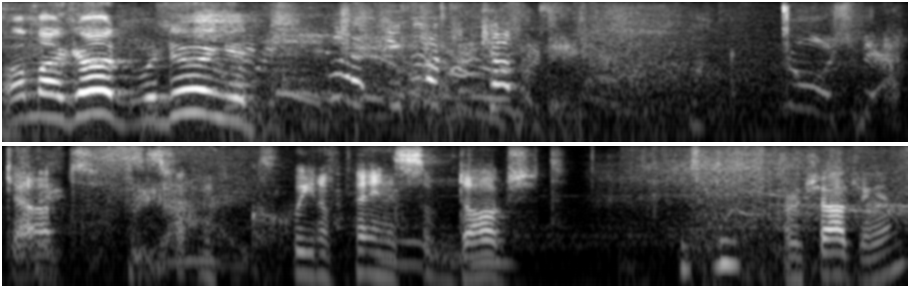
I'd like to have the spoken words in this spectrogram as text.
Oh my god, we're doing it! God, this fucking Queen of Pain is some dog shit. now. I'm charging him.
